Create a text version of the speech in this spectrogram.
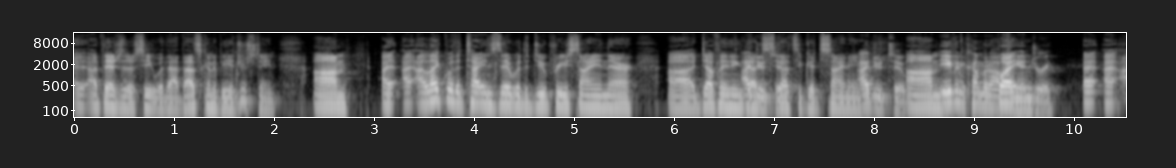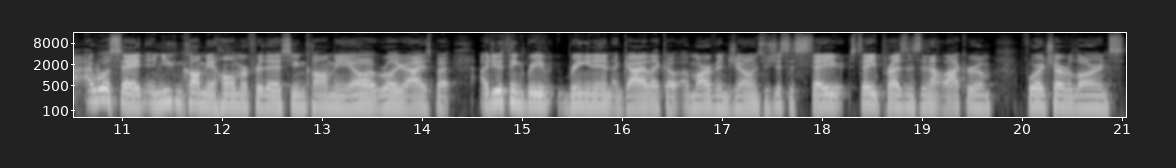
at the edge of their seat with that. That's going to be interesting. Um, I, I, I like what the Titans did with the Dupree signing there. Uh, definitely think that's that's a good signing. I do too. Um, Even coming off but- the injury. I, I, I will say, and you can call me a homer for this. You can call me, oh, roll your eyes. But I do think bringing in a guy like a, a Marvin Jones, who's just a steady, steady presence in that locker room for Trevor Lawrence,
